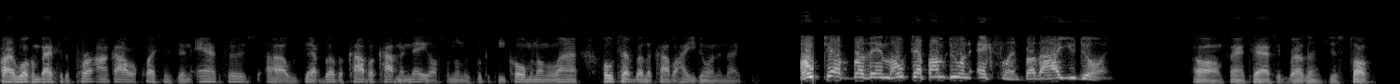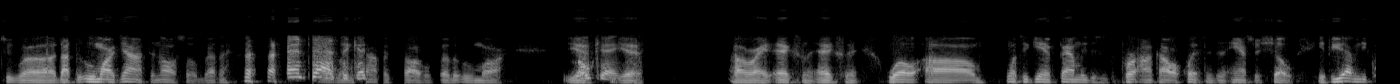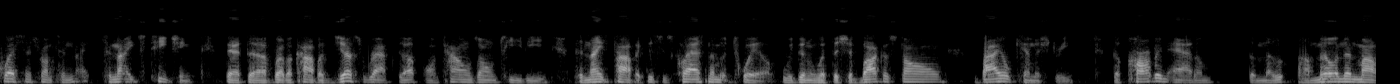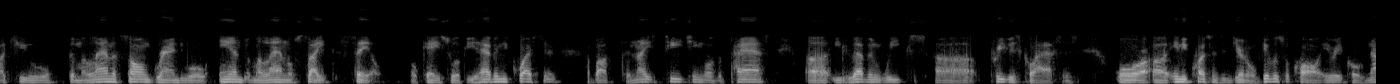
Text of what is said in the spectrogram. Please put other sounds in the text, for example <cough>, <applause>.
All right, welcome back to the Per Ankh Hour Questions and Answers. Uh, we've got Brother Kaba Kamene, also known as Booker T. Coleman, on the line. Hotep, Brother Kaba, how you doing tonight? Hotep, Brother M. Hotep, I'm doing excellent, brother. How you doing? Oh, fantastic, brother. Just talked to uh, Dr. Umar Johnson also, brother. <laughs> Fantastic. conference call with Brother Umar. Yes, okay. Yes. All right, excellent, excellent. Well, um, once again, family, this is the Per Hour Questions and Answers show. If you have any questions from tonight, tonight's teaching that uh, Brother Kaba just wrapped up on Town Zone TV, tonight's topic, this is class number 12. We're dealing with the Shabaka stone, biochemistry, the carbon atom, the mel- uh, melanin molecule, the melanosome granule, and the melanocyte cell. Okay, so if you have any questions about tonight's teaching or the past uh, 11 weeks uh, previous classes, or uh, any questions in general, give us a call, area code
